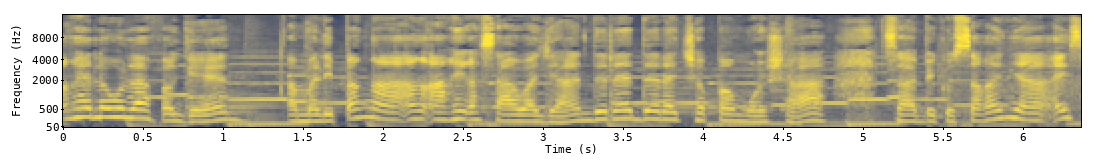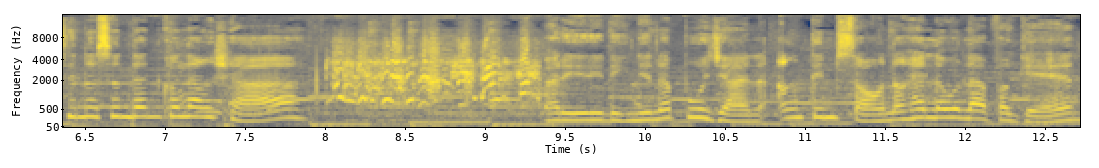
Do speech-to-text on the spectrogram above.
ang Hello Love Again. Amali pa nga ang aking asawa dyan, dire-diretso pa mo siya. Sabi ko sa kanya ay sinusundan ko lang siya. Maririnig niyo na po dyan ang team song ng Hello Love Again.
